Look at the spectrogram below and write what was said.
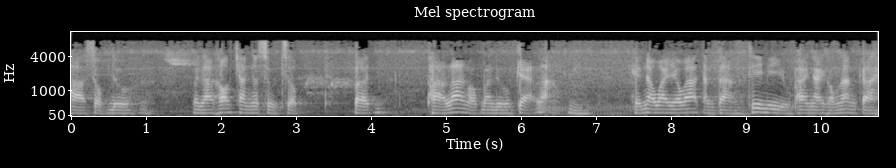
ผ่าศพดู เวลาเขาชันสูตรศพ เปิดผ่าร่างออกมาดูแกะร่าง เห็นอวัยวะต่างๆ ที่มีอยู่ภายในของร่างกาย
